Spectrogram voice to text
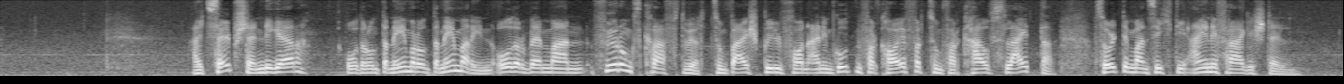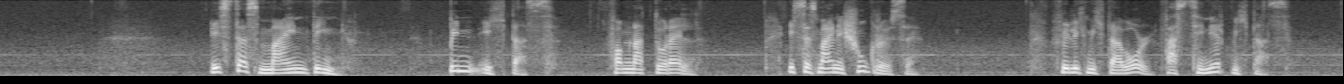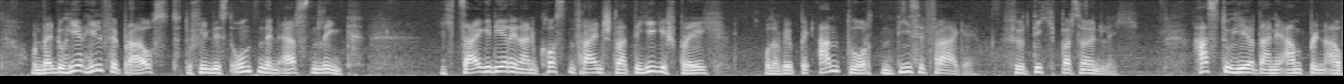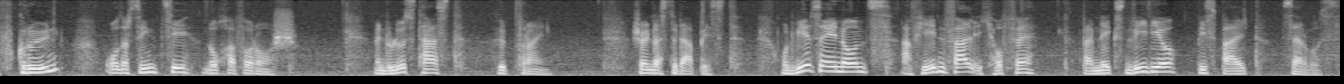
als Selbstständiger oder Unternehmer, Unternehmerin oder wenn man Führungskraft wird, zum Beispiel von einem guten Verkäufer zum Verkaufsleiter, sollte man sich die eine Frage stellen. Ist das mein Ding? Bin ich das? Vom Naturell? Ist das meine Schuhgröße? Fühle ich mich da wohl? Fasziniert mich das? Und wenn du hier Hilfe brauchst, du findest unten den ersten Link. Ich zeige dir in einem kostenfreien Strategiegespräch oder wir beantworten diese Frage für dich persönlich. Hast du hier deine Ampeln auf grün oder sind sie noch auf orange? Wenn du Lust hast, hüpf rein. Schön, dass du da bist. Und wir sehen uns auf jeden Fall, ich hoffe, beim nächsten Video. Bis bald. Servus.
